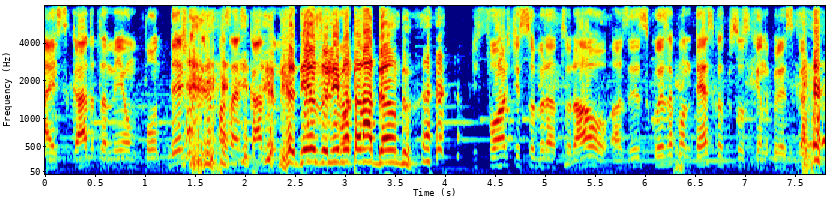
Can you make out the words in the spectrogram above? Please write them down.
A, escada também é um ponto. Deixa eu passar a escada também. Meu Deus, o Lima tá nadando. De forte e sobrenatural, às vezes coisas acontecem com as pessoas que andam pela escada.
